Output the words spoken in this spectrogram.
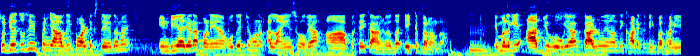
ਸੋ ਜੇ ਤੁਸੀਂ ਪੰਜਾਬ ਦੀ ਪੋਲਿਟਿਕਸ ਦੇਖਦੇ ਹੋ ਨਾ ਇੰਡੀਆ ਜਿਹੜਾ ਬਣਿਆ ਉਹਦੇ ਚ ਹੁਣ ਅਲਾਈਅੰਸ ਹੋ ਗਿਆ ਆਪ ਤੇ ਕਾਂਗਰਸ ਦਾ ਇੱਕ ਤਰ੍ਹਾਂ ਦਾ। ਇਹ ਮਤਲਬ ਕਿ ਅੱਜ ਹੋ ਗਿਆ ਕੱਲ ਨੂੰ ਇਹਨਾਂ ਦੀ ਖੜਕ ਕੀ ਪਤਾ ਨਹੀਂ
